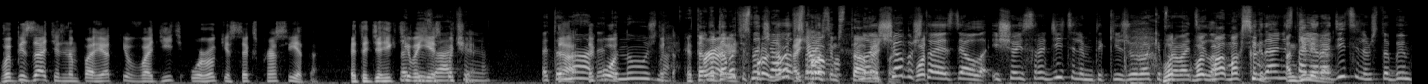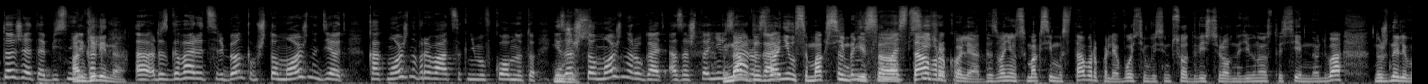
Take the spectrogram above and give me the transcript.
в обязательном порядке вводить уроки секс-просвета. Это директива ЕСПЧ. Это Да, надо, так вот, это нужно. Это вот правильно. давайте, спро- Сначала давайте А спросим Но Ставрополь. еще бы Вот- что я сделала? Еще и с родителями такие же уроки Вот- проводила. вот, Ма- Максим, Когда они Ангелина. стали родителям, чтобы им тоже это объяснили. Ангелина. Как э, разговаривать с ребенком, что можно делать, как можно врываться к нему в комнату, и за Ужас. что можно ругать, а за что нельзя Нам ругать. дозвонился Максим из а, Ставрополя. Дозвонился Максим из Ставрополя. 8 800 200 ровно 9702. Нужны ли в,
